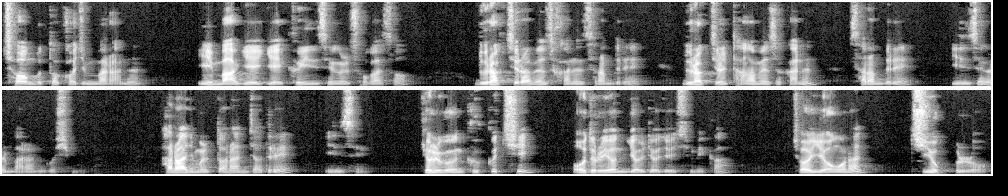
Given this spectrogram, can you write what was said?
처음부터 거짓말하는 이 마귀에게 그 인생을 속아서 누락질하면서 가는 사람들의 누락질 당하면서 가는 사람들의 인생을 말하는 것입니다. 하나님을 떠난 자들의 인생. 결국은 그 끝이 어디로 연결되어져 있습니까? 저 영원한 지옥불로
